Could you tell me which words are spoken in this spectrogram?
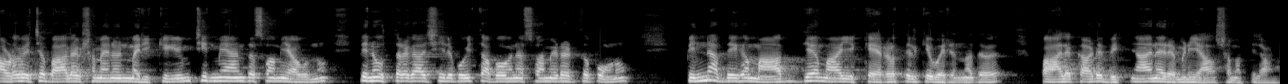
അവിടെ വെച്ച് ബാലകൃഷ്ണമേനോൻ മരിക്കുകയും ചിന്മയാനന്ദ സ്വാമിയാവുന്നു പിന്നെ ഉത്തരകാശിയിൽ പോയി തപോവന സ്വാമിയുടെ അടുത്ത് പോണു. പിന്നെ അദ്ദേഹം ആദ്യമായി കേരളത്തിലേക്ക് വരുന്നത് പാലക്കാട് വിജ്ഞാനരമണി ആശ്രമത്തിലാണ്.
